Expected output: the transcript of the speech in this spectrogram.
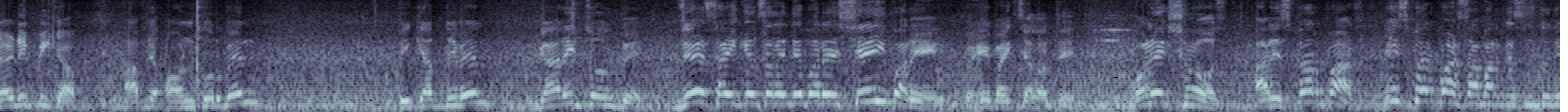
ready pick up আপনি অন করবেন পিক আপ দিবেন, গাড়ি চলবে, যে সাইকেল চালাইতে পারে, সেই পারে এই বাইক চালাতে। অনেক সহজ। আর স্পেয়ার পার্টস স্পেয়ার পার্টস আমার কাছে যদি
